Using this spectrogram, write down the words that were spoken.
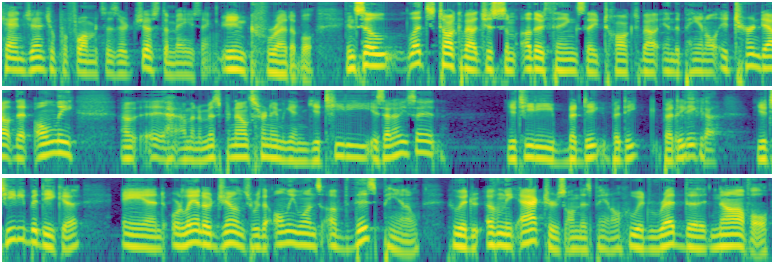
tangential performances are just amazing. Incredible. And so let's talk about just some other things they talked about in the panel. It turned out that only, uh, I'm going to mispronounce her name again, Yatiti, is that how you say it? Yatiti Badik, Badik, Badika? Badika. Yatiti Badika and Orlando Jones were the only ones of this panel who had, only actors on this panel who had read the novel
